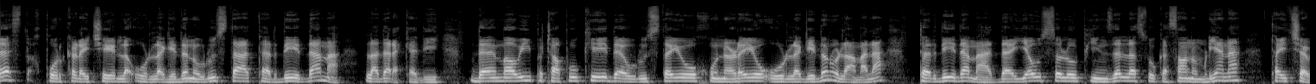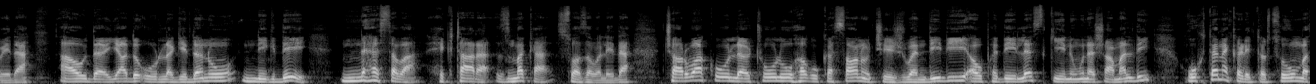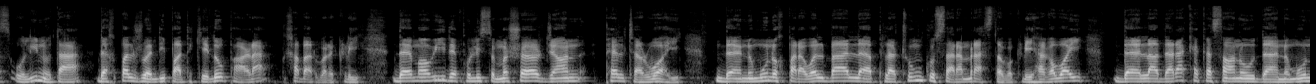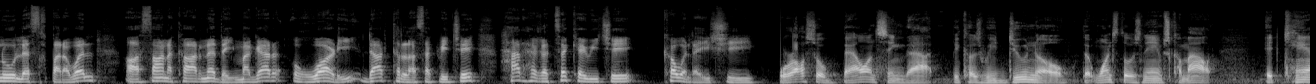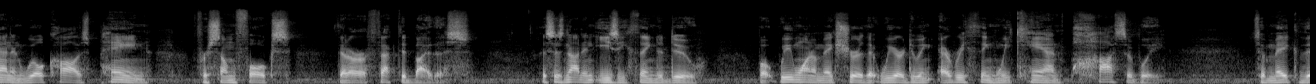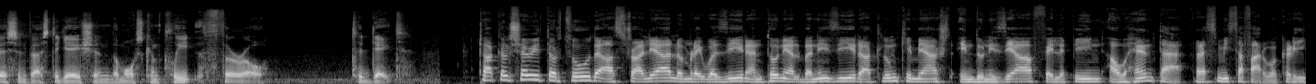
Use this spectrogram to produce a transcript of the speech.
لست خپور کړی چې له اورلګیدنو وروسته تر دې دمه لا درکه دي د ماوی په ټاپو کې د ورستیو خونړۍ اورلګیدنو لامل تر دې دمه د 115 کسانو مړینه تایید شوې ده او د یاد اورلګیدنو نږدې 900 هکتار ځمکه سوځولې ده چارواکو له ټولو هغو کسانو چې ژوندۍ دي او په دې لیست کې نمونه شامل دي غوښتنه کړې ترڅو مسؤلینو ته د خپل ژوندۍ پاتې کېدو په اړه خبر ورکړي د ماوی د پولیسو مشر جان پلټر وای د نمونه خبرول به له پلاتونکو سره مرسته وکړي هغه وای د لادرکه کسانو د نمونه لس خبرول اسانه کار نه دی مګر غواړي ډاټ ترلاسه کړي چې هر هغه څه کوي چې کولای شي We're also balancing that because we do know that once those names come out, it can and will cause pain for some folks that are affected by this. This is not an easy thing to do, but we want to make sure that we are doing everything we can possibly to make this investigation the most complete, thorough to date. ټاکل شوې ترڅو د استرالیا لمړی وزیر انټونی البنيزي راتلونکي میاشت انډونیزیا، فلیپین او هند ته رسمي سفر وکړي.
